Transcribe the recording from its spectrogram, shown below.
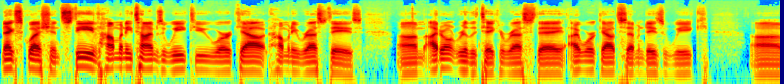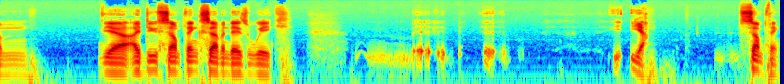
Next question, Steve. How many times a week do you work out? How many rest days? Um, I don't really take a rest day. I work out seven days a week. Um, yeah, I do something seven days a week. Yeah, something.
